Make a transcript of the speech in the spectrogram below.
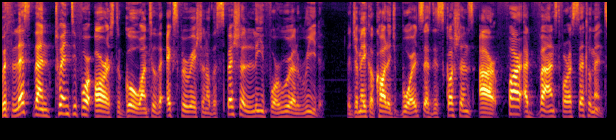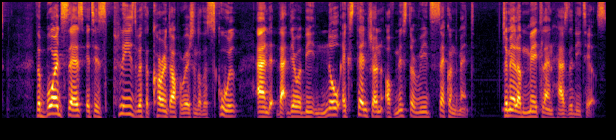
With less than 24 hours to go until the expiration of the special leave for Ruel Reid, the Jamaica College Board says discussions are far advanced for a settlement. The board says it is pleased with the current operations of the school and that there will be no extension of Mr. Reid's secondment. Jamila Maitland has the details.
